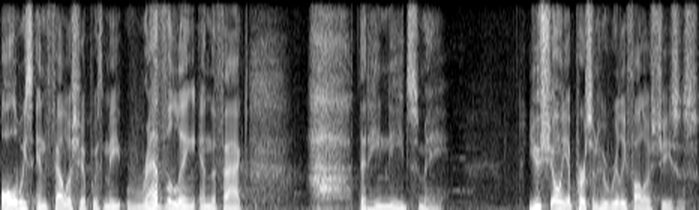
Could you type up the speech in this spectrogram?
always in fellowship with me, reveling in the fact that he needs me. You show me a person who really follows Jesus,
